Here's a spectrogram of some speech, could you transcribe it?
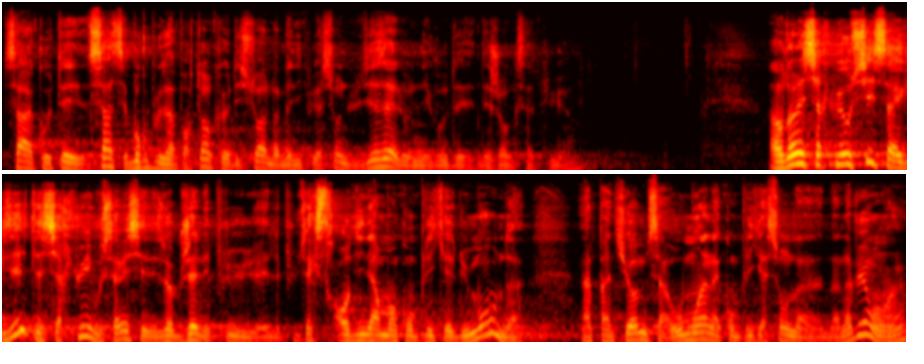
ça à côté, ça c'est beaucoup plus important que l'histoire de la manipulation du diesel au niveau des, des gens que ça tue. Hein. Alors dans les circuits aussi, ça existe. Les circuits, vous savez, c'est les objets les plus, les plus extraordinairement compliqués du monde. Un Pentium, ça a au moins la complication d'un avion. Hein.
